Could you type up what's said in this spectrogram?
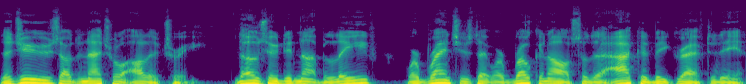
The Jews are the natural olive tree. Those who did not believe were branches that were broken off so that I could be grafted in.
